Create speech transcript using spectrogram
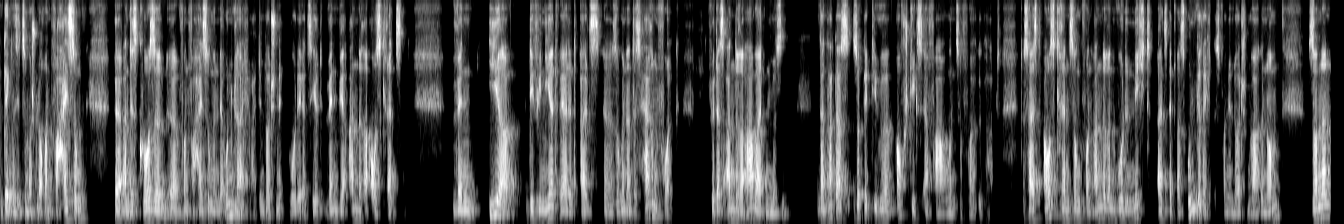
Denken Sie zum Beispiel auch an Verheißungen, äh, an Diskurse äh, von Verheißungen der Ungleichheit. In Deutschen wurde erzählt, wenn wir andere ausgrenzen, wenn ihr definiert werdet als äh, sogenanntes Herrenvolk, für das andere arbeiten müssen, dann hat das subjektive Aufstiegserfahrungen zur Folge gehabt. Das heißt, Ausgrenzung von anderen wurde nicht als etwas Ungerechtes von den Deutschen wahrgenommen, sondern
